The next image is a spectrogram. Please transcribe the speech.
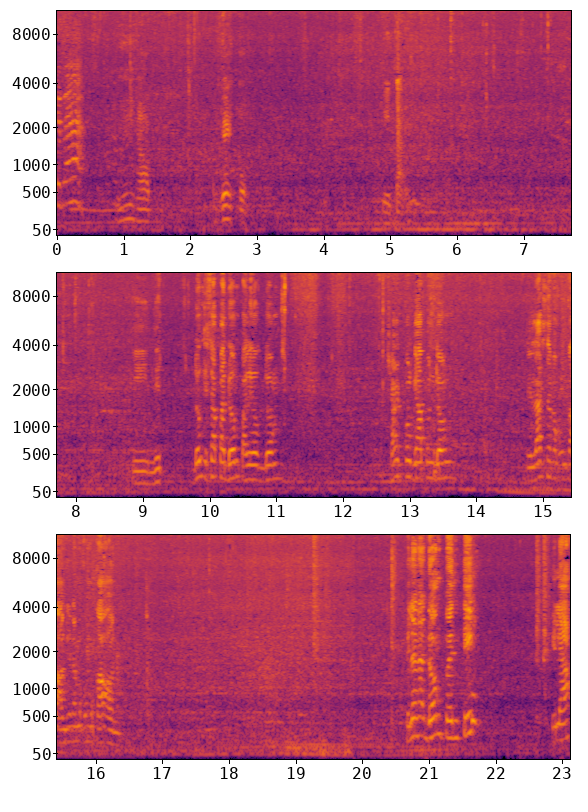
Dire ra. Hmm, hap. Veko. Kita. Init. Dong, isa pa dong, palihog dong. Charcoal gapon dong. Ilas na kung kaon, di naman kumukaon. Pila na dong? 20? Pila?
